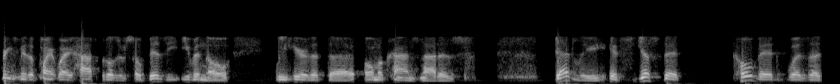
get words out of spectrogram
brings me to the point why hospitals are so busy, even though we hear that the Omicron's not as deadly. It's just that COVID was an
